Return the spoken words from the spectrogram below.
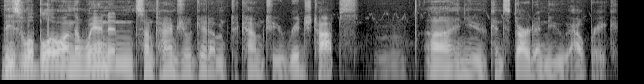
these will blow on the wind and sometimes you'll get them to come to ridge tops mm -hmm. uh, and you can start a new outbreak.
